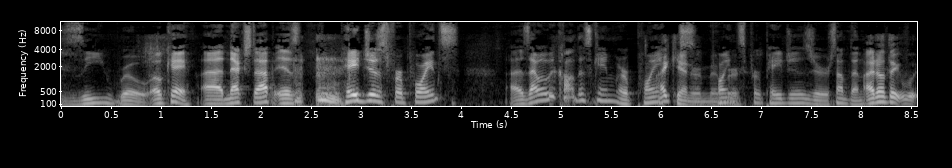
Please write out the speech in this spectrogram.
zero. Okay. Uh, next up is pages for points. Uh, is that what we call this game, or points? I can't remember. Points per pages, or something. I don't think we,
